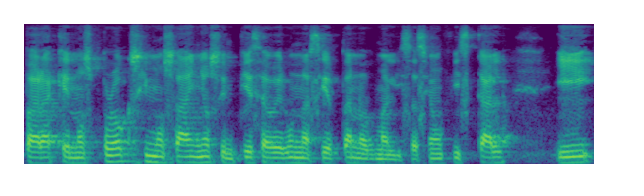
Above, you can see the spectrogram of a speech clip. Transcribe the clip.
para que en los próximos años empiece a haber una cierta normalización fiscal y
